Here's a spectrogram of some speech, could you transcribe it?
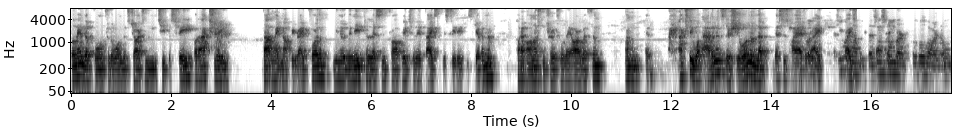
they'll end up going for the one that's charging them the cheapest fee. But actually, that might not be right for them. You know, they need to listen properly to the advice that the estate agent's given them, how honest and truthful they are with them, and uh, actually what evidence they're showing them that this is how I've arrived. You won't have a business number, people are no,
